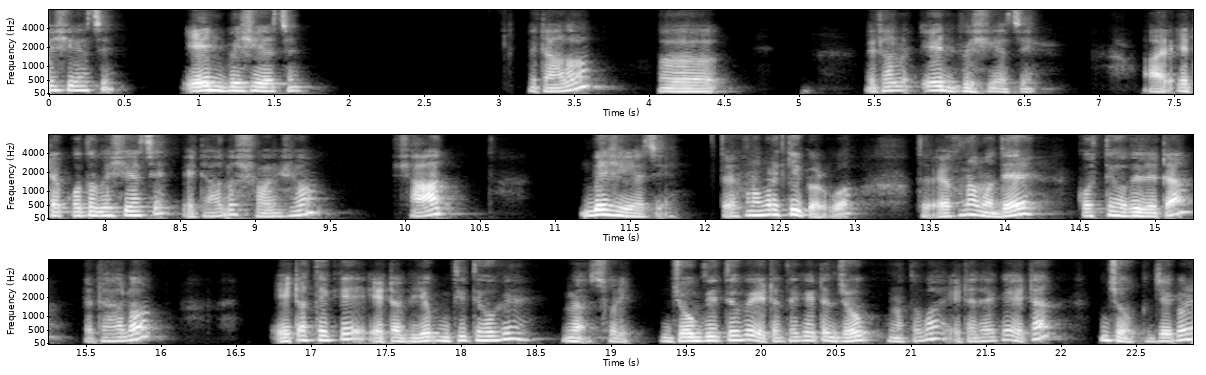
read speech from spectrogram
বেশি আছে? এইট বেশি আছে। এটা হলো এটা হলো এইট বেশি আছে। আর এটা কত বেশি আছে? এটা হলো ছয়শো সাত বেশি আছে। তো এখন আমরা কি করব? তো এখন আমাদের করতে হবে যেটা, এটা হলো এটা থেকে এটা বিয়োগ দিতে হবে, না সরি যোগ দিতে হবে, এটা থেকে এটা যোগ, নতুবা এটা থেকে এটা যোগ, যে কোনো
